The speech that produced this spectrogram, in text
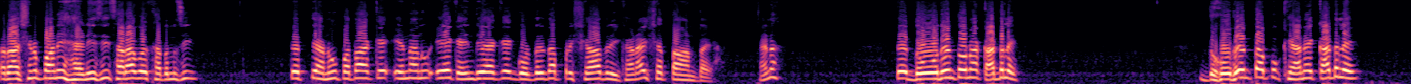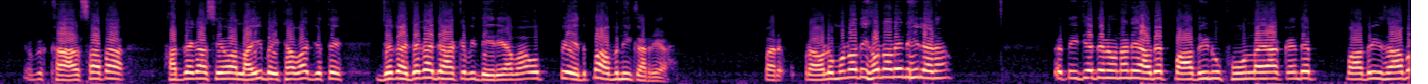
ਰਾਸ਼ਨ ਪਾਣੀ ਹੈ ਨਹੀਂ ਸੀ, ਸਾਰਾ ਕੁਝ ਖਤਮ ਸੀ। ਤੇ ਤੁਹਾਨੂੰ ਪਤਾ ਕਿ ਇਹਨਾਂ ਨੂੰ ਇਹ ਕਹਿੰਦੇ ਆ ਕਿ ਗੁਰਦੁਆਰੇ ਦਾ ਪ੍ਰਸ਼ਾਦ ਨਹੀਂ ਖਾਣਾ, ਇਹ ਸ਼ੈਤਾਨ ਦਾ ਆ ਹੈਨਾ ਤੇ ਦੋ ਦਿਨ ਤੋਂ ਨਾ ਕੱਢ ਲੇ। ਦੋ ਦਿਨ ਤਾਂ ਭੁੱਖਿਆਂ ਨੇ ਕੱਢ ਲੇ। ਕਿਉਂਕਿ ਖਾਲਸਾ ਤਾਂ ਹਰ ਜਗ੍ਹਾ ਸੇਵਾ ਲਾਈ ਬੈਠਾ ਵਾ, ਜਿੱਥੇ ਜਗ੍ਹਾ ਜਗ੍ਹਾ ਜਾ ਕੇ ਵੀ ਦੇ ਰਿਹਾ ਵਾ, ਉਹ ਭੇਦ ਭਾਵ ਨਹੀਂ ਕਰ ਰਿਹਾ। ਪਰ ਪ੍ਰੋਬਲਮ ਉਹਨਾਂ ਦੀ, ਉਹਨਾਂ ਨੇ ਨਹੀਂ ਲੈਣਾ। ਤੇ ਤੀਜੇ ਦਿਨ ਉਹਨਾਂ ਨੇ ਆਪਦੇ ਪਾਦਰੀ ਨੂੰ ਫੋਨ ਲਾਇਆ, ਕਹਿੰਦੇ, ਪਾਦਰੀ ਸਾਹਿਬ,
